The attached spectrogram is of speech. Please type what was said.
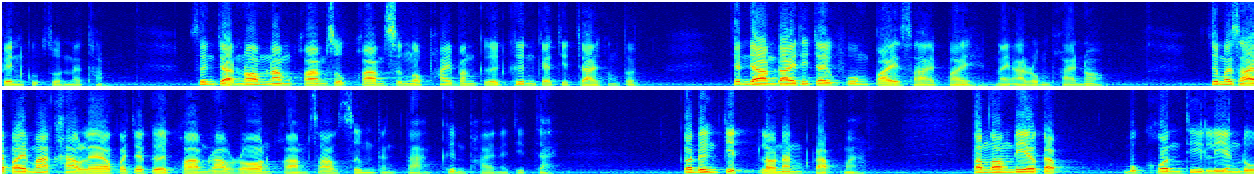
เป็นกุศลธรรม ซึ่งจะน้อมนำความสุขความสงบให้บังเกิดขึ้นแก่จิตใจของตนจนยามใดที่ใจฟุ้งไปสายไปในอารมณ์ภายนอก จึงมาสายไปมากข้าวแล้วก็จะเกิดความเร่าร้อนความเศร้าซึมต่างๆ ขึ้นภายในจิตใจ ก็ดึงจิตเหล่านั้นกลับมาทำนองเดียวกับบุคคลที่เลี้ยงดู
